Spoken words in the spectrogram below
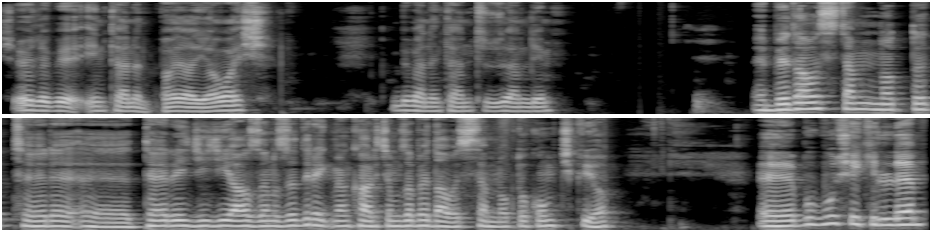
Şöyle bir internet bayağı yavaş. Bir ben interneti düzenleyeyim. E, bedava sistem.tr e, trgg yazdığınızda direktmen karşımıza bedava sistem.com çıkıyor. E, bu bu şekilde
